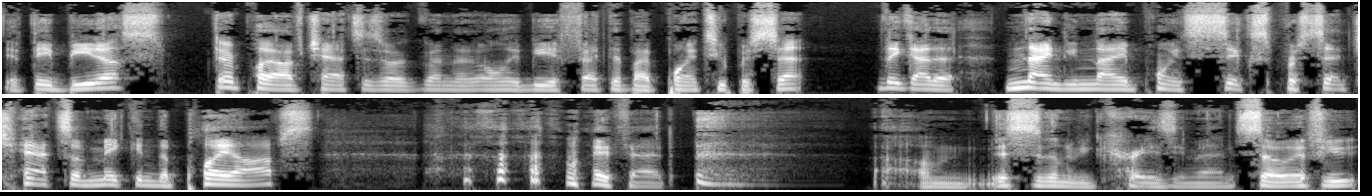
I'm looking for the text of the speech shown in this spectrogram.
if they beat us, their playoff chances are going to only be affected by 0.2%. They got a 99.6% chance of making the playoffs. My bad. Um, this is going to be crazy, man. So if you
